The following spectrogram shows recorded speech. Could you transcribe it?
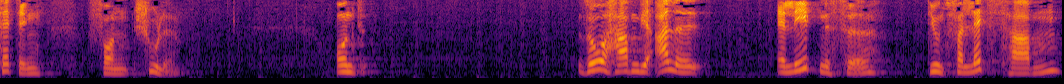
Setting von Schule. Und so haben wir alle Erlebnisse, die uns verletzt haben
